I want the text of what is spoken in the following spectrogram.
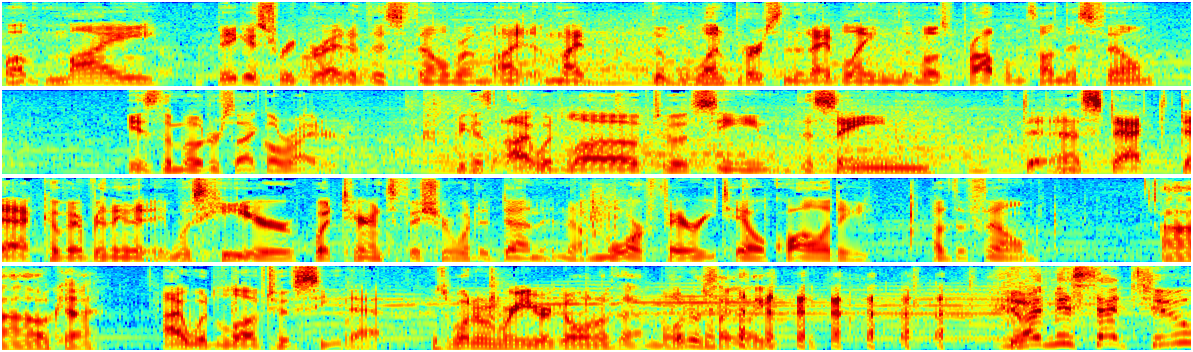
Well, my biggest regret of this film, I, my the one person that I blame the most problems on this film is the motorcycle rider, because I would love to have seen the same d- uh, stacked deck of everything that was here, what Terence Fisher would have done in a more fairy tale quality of the film. Ah, okay. I would love to have seen that. I was wondering where you were going with that motorcycle. Like, did I miss that too?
